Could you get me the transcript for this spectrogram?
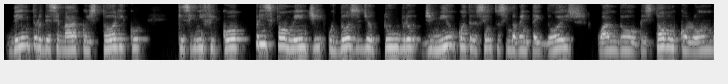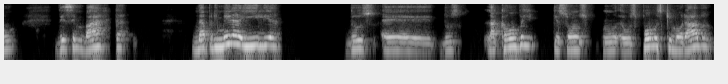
dentro desse marco histórico que significou principalmente o 12 de outubro de 1492, quando Cristóvão Colombo desembarca na primeira ilha dos, eh, dos Lacouve, que são os, os povos que moravam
